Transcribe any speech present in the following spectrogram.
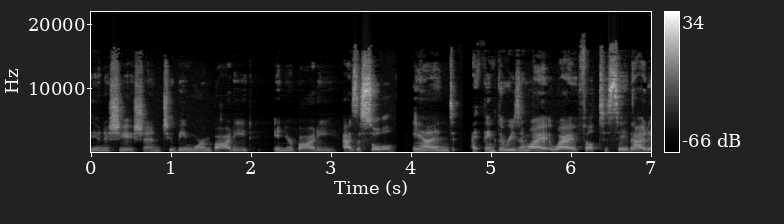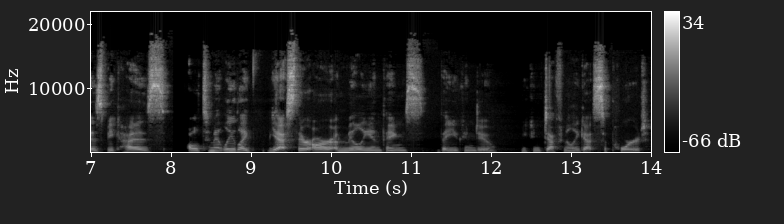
the initiation to be more embodied in your body as a soul. And i think the reason why why i felt to say that is because ultimately like yes there are a million things that you can do. You can definitely get support.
